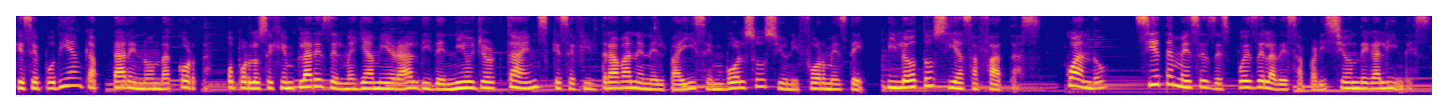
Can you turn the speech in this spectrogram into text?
que se podían captar en onda corta, o por los ejemplares del Miami Herald y de New York Times que se filtraban en el país en bolsos y uniformes de pilotos y azafatas. Cuando, siete meses después de la desaparición de Galíndez,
